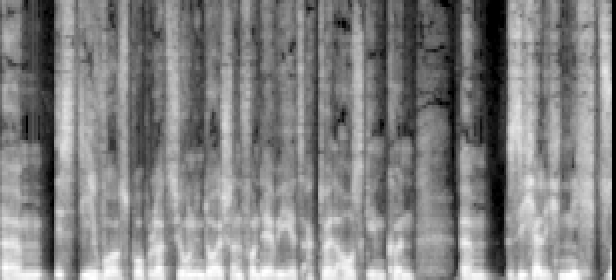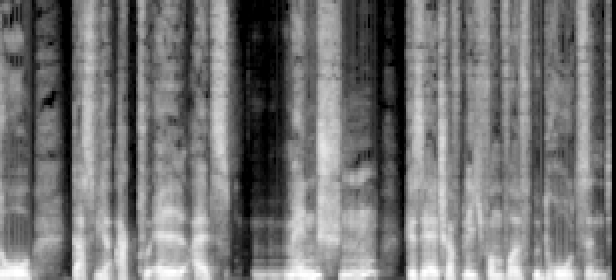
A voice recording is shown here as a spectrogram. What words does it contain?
ähm, ist die Wolfspopulation in Deutschland, von der wir jetzt aktuell ausgehen können, ähm, sicherlich nicht so, dass wir aktuell als Menschen gesellschaftlich vom Wolf bedroht sind.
